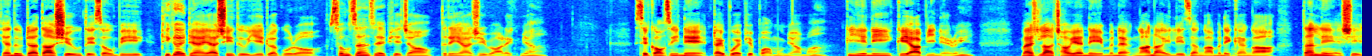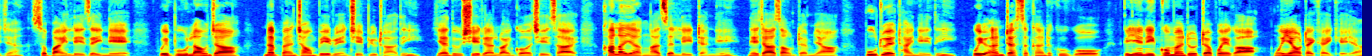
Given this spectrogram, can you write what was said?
ရန်သူတပ်သား၈ဦးသေဆုံးပြီးထိခိုက်ဒဏ်ရာရရှိသူရေအတွက်ကိုတော့စုံစမ်းဆဲဖြစ်ကြောင်းသတင်းရရှိပါရခင်ဗျာ။စစ်ကောင်စီနဲ့တိုက်ပွဲဖြစ်ပွားမှုများမှာကရင်နီကရပြည်နယ်တွင် မတ်လ6ရက်နေ့မနက်9:45မိနစ်ခန့်ကတန်လင်းအရှိချံစပိုင်လေစိတ်နှင့်ဝေပူလောင်ကြားနတ်ပန်းချောင်းဘေးတွင်အခြေပြုထားသည်ရန်သူရှေ့တန်းလွိုင်းကောအခြေဆိုင်ခလာရ54တန်းနှင့်နေကြားဆောင်တပ်များပူးတွဲထိုင်နေသည်ဝေအန်တပ်စခန်းတစ်ခုကိုကရင်နီကွန်မန်ဒိုတပ်ဖွဲ့ကဝင်ရောက်တိုက်ခိုက်ခဲ့ရာ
